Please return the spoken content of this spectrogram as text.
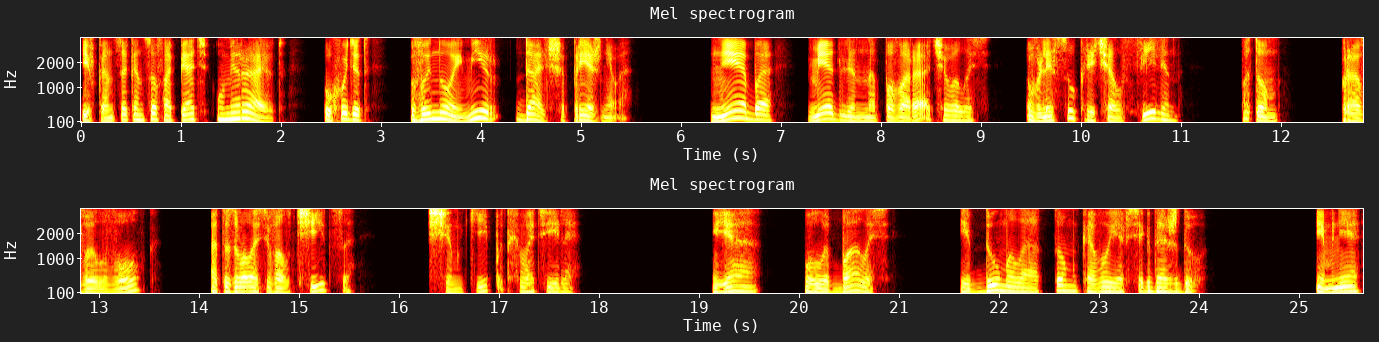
и в конце концов опять умирают, уходят в иной мир дальше прежнего. Небо медленно поворачивалось, в лесу кричал филин, потом провыл волк, отозвалась волчица, щенки подхватили. Я улыбалась и думала о том, кого я всегда жду. И мне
